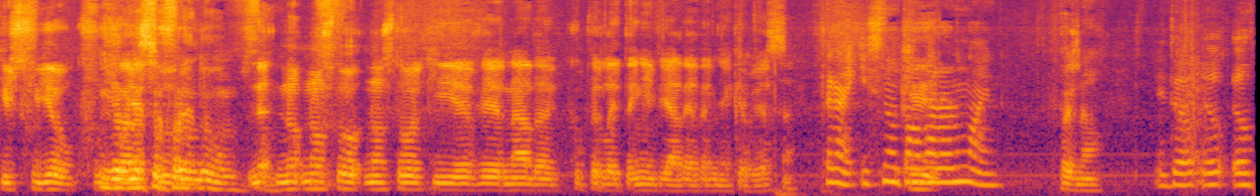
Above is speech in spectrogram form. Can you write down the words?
que isto fui eu que fui E eu ia sofrendo um. Não, não, estou, não estou aqui a ver nada que o Pedro Leite tenha enviado, é da minha cabeça. Espera aí, isto não está a Que- dar online. Pois não. Então ele, ele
